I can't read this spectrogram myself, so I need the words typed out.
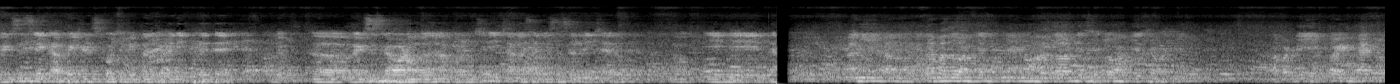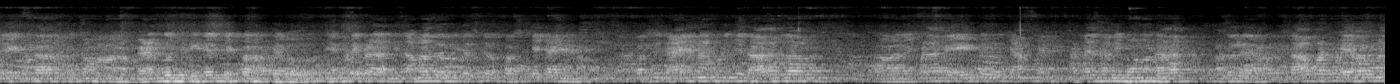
మెడిసిన్స్ లేక పేషెంట్స్ కొంచెం ఇబ్బంది కానీ ఇప్పుడైతే మెడిసిన్స్ రావడం వల్ల అప్పటి నుంచి చాలా సర్వీసెస్ అందించారు. ఈ కానీ తను నిజామాబాద్ వర్క్ చేసి నేను ఆంధ్రప్రదేశ్ డిస్ట్రిక్ట్లో వర్క్ చేసేవాడిని. కాబట్టి ఎక్కువ ఇంటాక్ట్ లేకుండా కొంచెం మేడం గురించి డీటెయిల్స్ ఎక్కువ నాకు తెలియదు. నేను ఇక్కడ నిజామాబాద్ జస్ట్ ఫస్ట్కే జాయిన్ అయినా. ఫస్ట్ జాయిన్ అయినప్పటి నుంచి దాదాపుగా ఆ, ఇప్పటిదాకా ఎయిట్ క్యాంప్స్ అటెండెన్స్ అని పోను దాదాపు అసలు స్టాఫ్ వాళ్ళు కూడా ఎవరు ఉన్నా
